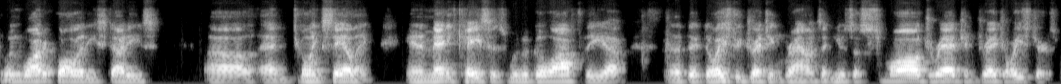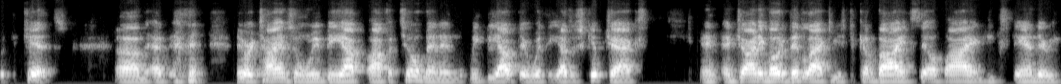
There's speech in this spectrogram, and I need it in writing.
doing water quality studies uh, and going sailing. And in many cases, we would go off the, uh, the, the oyster dredging grounds and use a small dredge and dredge oysters with the kids. Um, there were times when we'd be up off at Tilghman and we'd be out there with the other skipjacks. And, and Johnny Motovidlak used to come by and sail by, and he'd stand there, in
